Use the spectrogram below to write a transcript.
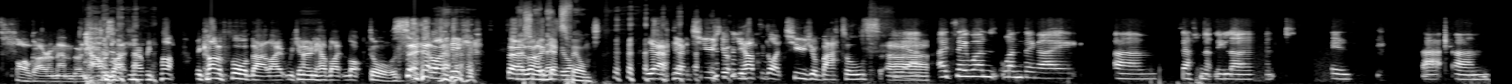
fog i remember and i was like no we can't we can't afford that like we can only have like locked doors like so That's like, your okay, next like, yeah, yeah. Choose your. You have to like choose your battles. Uh, yeah, I'd say one one thing I um, definitely learned is that um,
